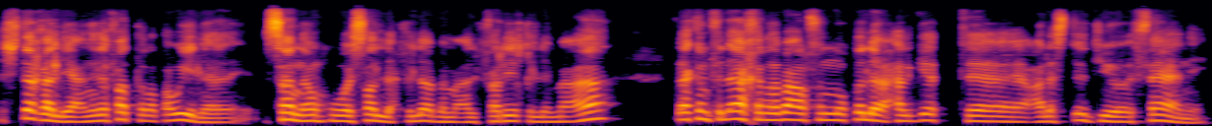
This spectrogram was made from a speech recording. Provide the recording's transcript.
اشتغل يعني لفترة طويلة سنة وهو يصلح في اللعبة مع الفريق اللي معاه. لكن في الآخر أنا بعرف إنه طلع حلقة آه، على استوديو ثاني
